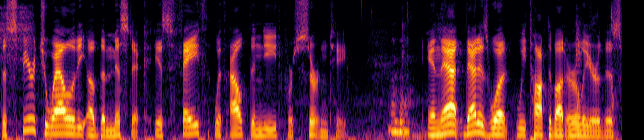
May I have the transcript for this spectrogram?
"The spirituality of the mystic is faith without the need for certainty," and that that is what we talked about earlier. This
